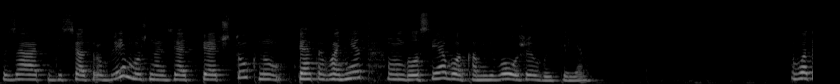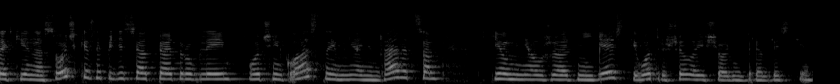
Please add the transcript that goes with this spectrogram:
За 50 рублей можно взять 5 штук, ну пятого нет, он был с яблоком, его уже выпили. Вот такие носочки за 55 рублей, очень классные, мне они нравятся. Такие у меня уже одни есть, и вот решила еще одни приобрести.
